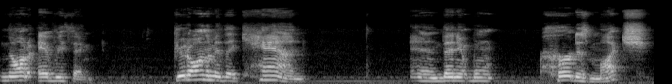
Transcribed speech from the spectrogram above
not everything. Good on them if they can, and then it won't hurt as much.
